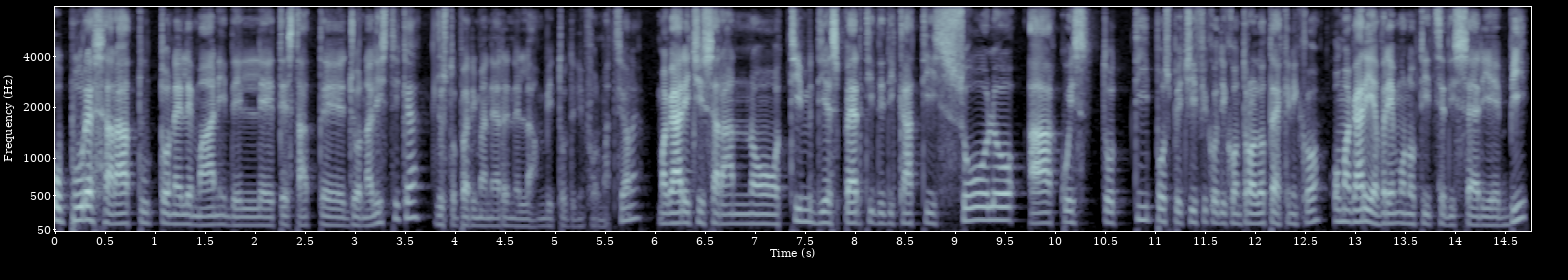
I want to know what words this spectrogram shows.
Oppure sarà tutto nelle mani delle testate giornalistiche, giusto per rimanere nell'ambito dell'informazione? Magari ci saranno team di esperti dedicati solo a questo tipo specifico di controllo tecnico? O magari avremo notizie di serie B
